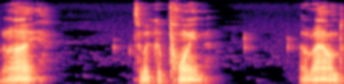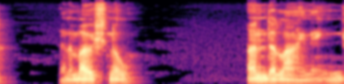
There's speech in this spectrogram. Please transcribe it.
right, to make a point around an emotional underlining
